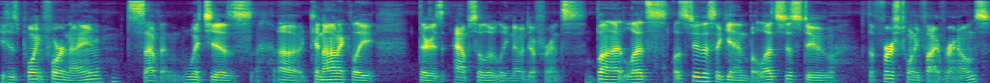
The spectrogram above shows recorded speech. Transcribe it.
is 0.497, which is uh, canonically there is absolutely no difference. But let's let's do this again, but let's just do the first 25 rounds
